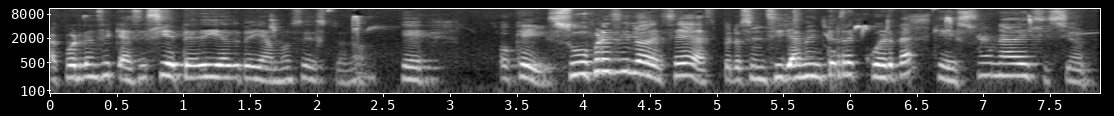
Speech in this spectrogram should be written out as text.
Acuérdense que hace siete días veíamos esto, ¿no? Que, ok, sufres si lo deseas, pero sencillamente recuerda que es una decisión.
